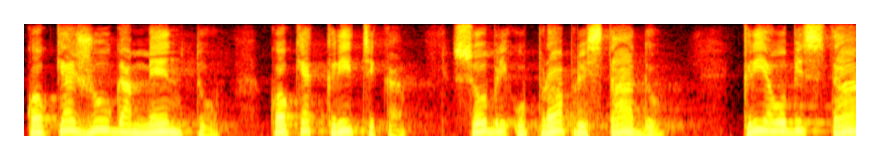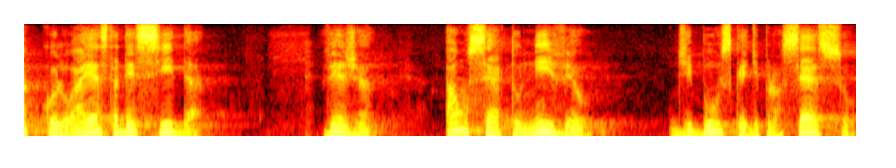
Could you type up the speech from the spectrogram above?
qualquer julgamento, qualquer crítica sobre o próprio estado cria obstáculo a esta descida. Veja, a um certo nível de busca e de processo,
